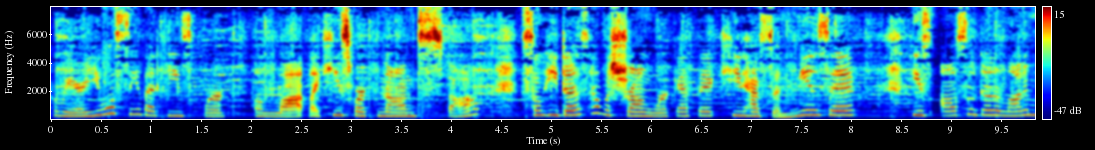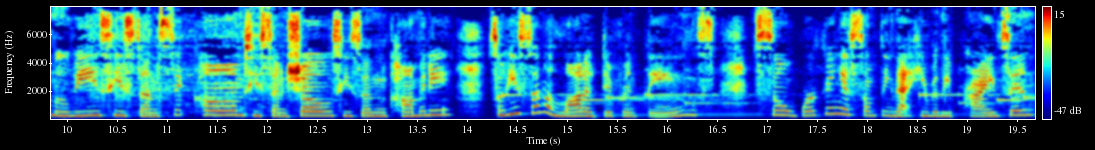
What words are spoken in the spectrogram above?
career, you will see that he's worked a lot. Like he's worked non-stop. So he does have a strong work ethic. He has done music. He's also done a lot of movies. He's done sitcoms. He's done shows. He's done comedy. So he's done a lot of different things. So working is something that he really prides in.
